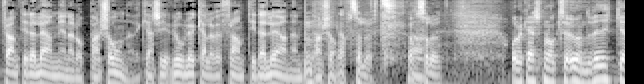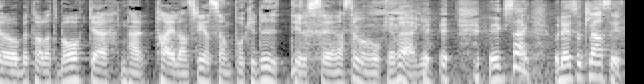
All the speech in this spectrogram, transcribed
framtida lön menar då pensionen. Det kanske är roligare att kalla det för framtida lön än pension. Mm, absolut, absolut. Ja. Och då kanske man också undviker att betala tillbaka den här Thailandsresan på kredit tills nästa gång man åker iväg. Exakt, och det är så klassiskt.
